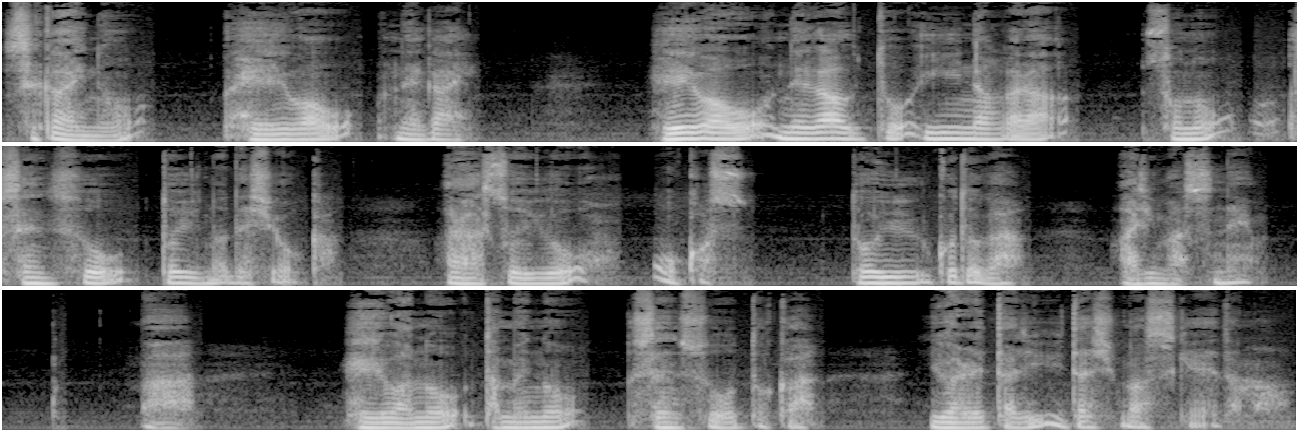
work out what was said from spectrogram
世界の平和を願い平和を願うと言いながらその戦争というのでしょうか。争いを起こすということがありますね。まあ平和のための戦争とか言われたりいたしますけれども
